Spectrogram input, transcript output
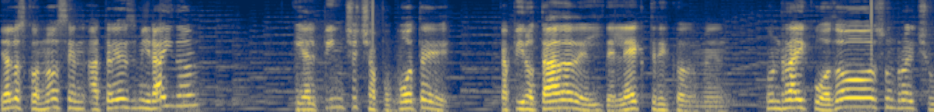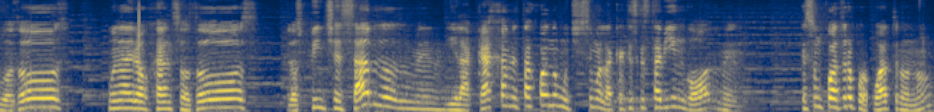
Ya los conocen. A3 Miraidon y el pinche chapopote capirotada del, de eléctricos, man. Un Raikou 2, un Raichu 2, un Iron Hanzo 2. Los pinches sabdos, man. Y la caja, me está jugando muchísimo la caja. Es que está bien god, man. Es un 4x4, ¿no?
